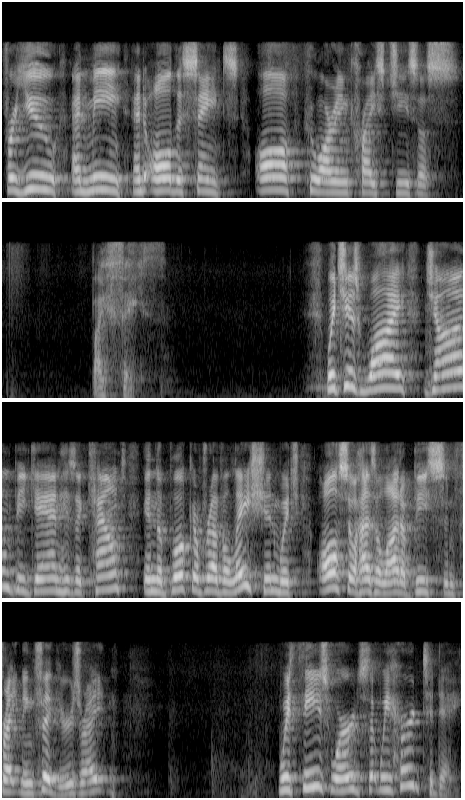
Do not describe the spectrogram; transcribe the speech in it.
for you and me and all the saints, all who are in Christ Jesus by faith. Which is why John began his account in the book of Revelation, which also has a lot of beasts and frightening figures, right? With these words that we heard today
